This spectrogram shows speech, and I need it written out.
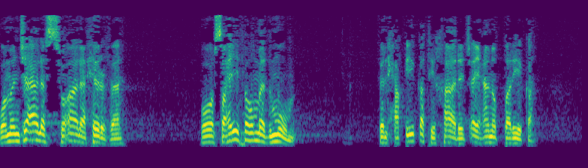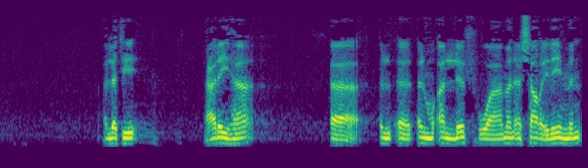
ومن جعل السؤال حرفة وهو صحيح مذموم. في الحقيقة خارج أي عن الطريقة التي عليها آه، المؤلف ومن أشار إليه من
